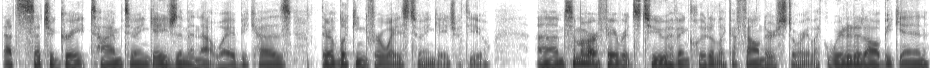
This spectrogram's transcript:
that's such a great time to engage them in that way because they're looking for ways to engage with you um, some of our favorites too have included like a founder's story, like where did it all begin,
